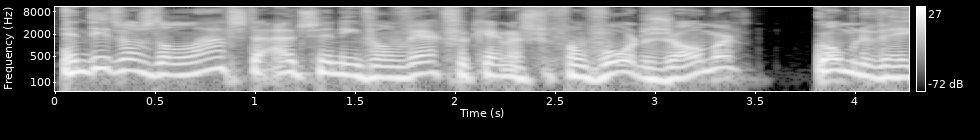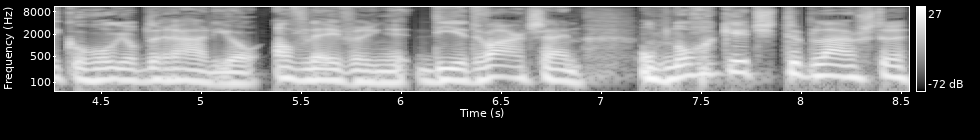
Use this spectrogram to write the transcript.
En dit was de laatste uitzending van Werkverkenners van voor de zomer. Komende weken hoor je op de radio afleveringen die het waard zijn om nog een keertje te beluisteren.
